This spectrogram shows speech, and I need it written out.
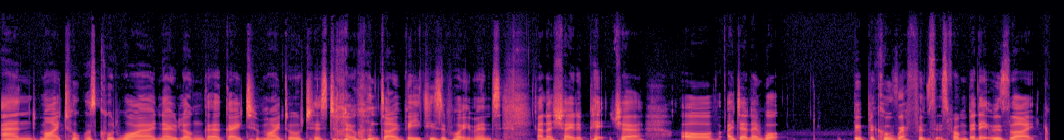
And my talk was called Why I No Longer Go to My Daughter's Type 1 Diabetes Appointments. And I showed a picture of, I don't know what biblical reference it's from, but it was like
